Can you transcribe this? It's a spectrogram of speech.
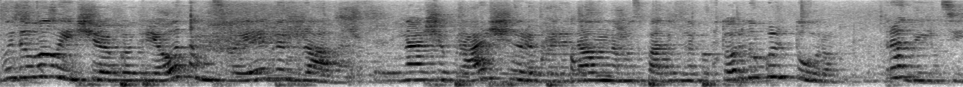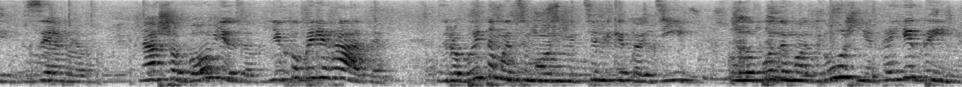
Ви довели, що є патріотами своєї держави. Наші пращури передали нам у спадок неповторну культуру, традиції, землю. Наш обов'язок їх оберігати. Зробити ми це можемо тільки тоді, коли будемо дружні та єдині.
